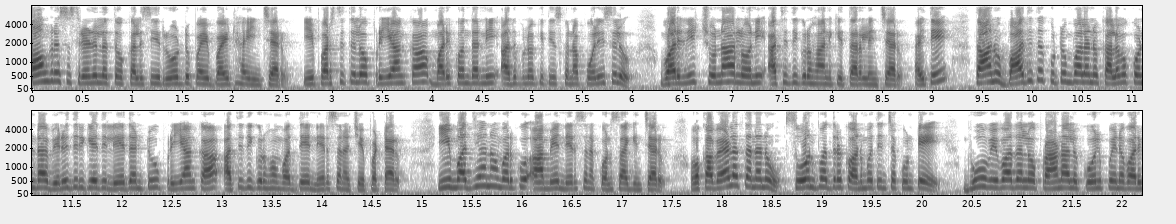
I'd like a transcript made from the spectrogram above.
కాంగ్రెస్ శ్రేణులతో కలిసి రోడ్డుపై బైఠాయించారు. ఈ పరిస్థితిలో ప్రియాంక మరికొందరిని అదుపులోకి తీసుకున్న పోలీసులు వారిని చునార్లోని అతిథి గృహానికి తరలించారు. అయితే తాను బాధిత కుటుంబాలను కలవకుండా వెనుదిరిగేది లేదంటూ ప్రియాంక అతిథి గృహం వద్దే నిరసన చేపట్టారు. ఈ మధ్యాహ్నం వరకు ఆమె నిరసన కొనసాగించారు. ఒకవేళ తనను సోన్భద్రకు అనుమతించకుంటే భూ వివాదంలో ప్రాణాలు కోల్పోయిన వారి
